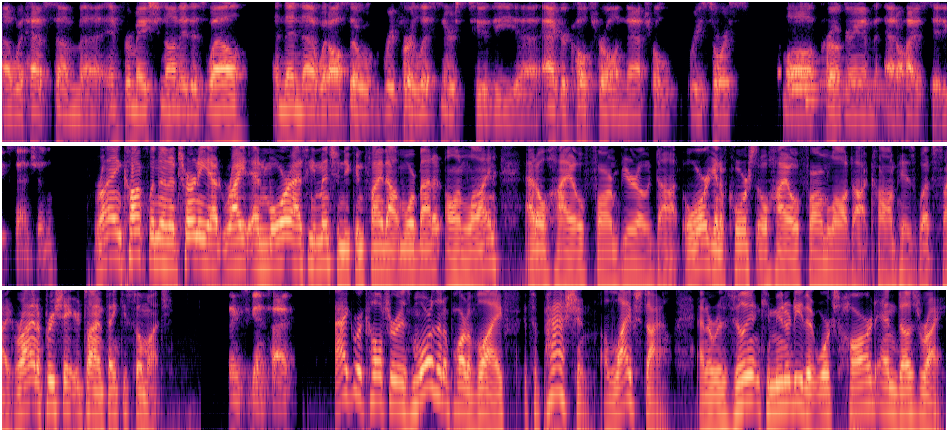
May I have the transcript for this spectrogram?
would have some information on it as well, and then would also refer listeners to the agricultural and natural resource law program at Ohio State Extension. Ryan Conklin, an attorney at Wright and Moore. As he mentioned, you can find out more about it online at ohiofarmbureau.org and, of course, ohiofarmlaw.com, his website. Ryan, appreciate your time. Thank you so much. Thanks again, Ty. Agriculture is more than a part of life, it's a passion, a lifestyle, and a resilient community that works hard and does right.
